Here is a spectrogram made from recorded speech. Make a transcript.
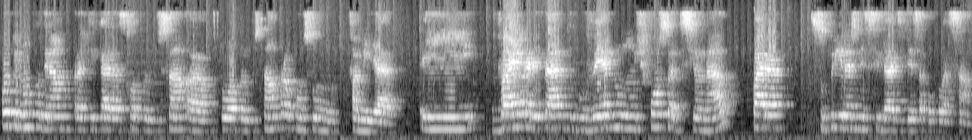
porque não poderão praticar a sua produção, a sua produção para o consumo familiar. E vai acarretar do governo um esforço adicional para suprir as necessidades dessa população.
